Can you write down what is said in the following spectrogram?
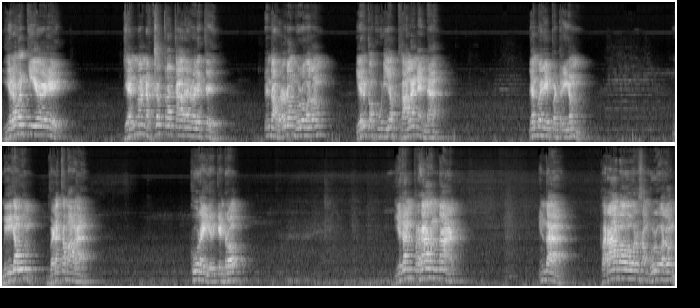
இருபத்தி ஏழு ஜென்ம நட்சத்திரக்காரர்களுக்கு இந்த வருடம் முழுவதும் இருக்கக்கூடிய பலன் என்ன? என்பதை பற்றியும் மிகவும் விளக்கமாக கூற இருக்கின்றோம். இதன் பிரகாரம்தான் இந்த பராபவ வருஷம் முழுவதும்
